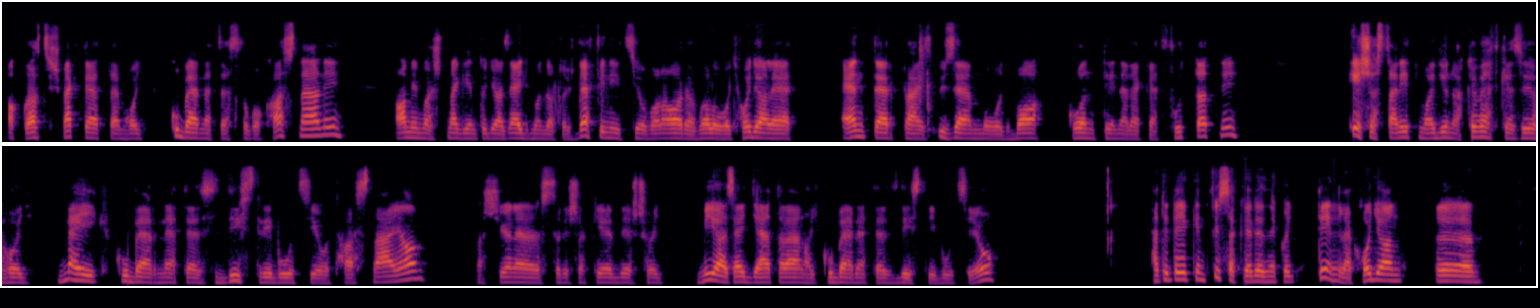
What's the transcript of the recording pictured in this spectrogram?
akkor azt is megtehetem, hogy Kubernetes fogok használni, ami most megint ugye az egymondatos definícióval arra való, hogy hogyan lehet enterprise üzemmódba konténereket futtatni, és aztán itt majd jön a következő, hogy melyik Kubernetes disztribúciót használjam. Most jön először is a kérdés, hogy mi az egyáltalán, hogy Kubernetes disztribúció. Hát itt egyébként visszakérdeznék, hogy tényleg hogyan ö,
